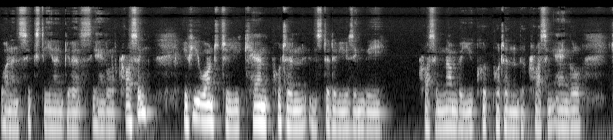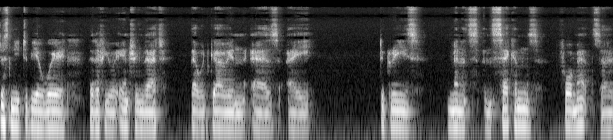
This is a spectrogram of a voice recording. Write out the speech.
1 and 16 and give us the angle of crossing. If you wanted to, you can put in, instead of using the crossing number, you could put in the crossing angle. You just need to be aware that if you were entering that, that would go in as a degrees, minutes and seconds format, so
